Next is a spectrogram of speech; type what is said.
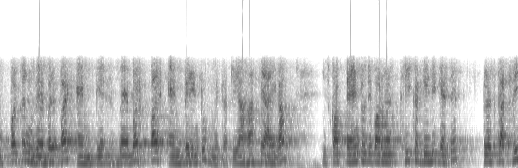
ऊपर तो वेबर पर एम्पियर, वेबर पर एम्पियर इंटू मीटर। तो यहाँ से आएगा। इसको आप ten to the power minus three कर दीजिए, कैसे? प्लस का थ्री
